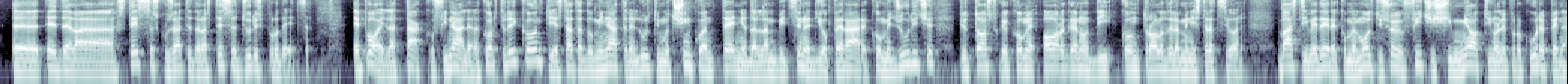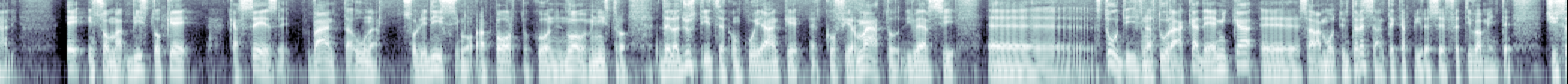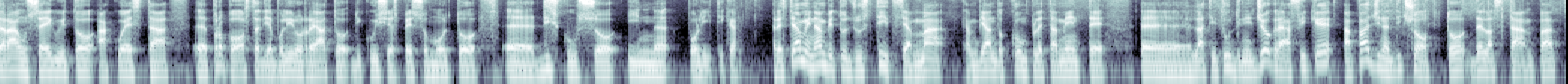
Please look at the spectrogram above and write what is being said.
eh, e della stessa, scusate, della stessa giurisprudenza. E poi l'attacco finale alla Corte dei Conti è stata dominata nell'ultimo cinquantennio dall'ambizione di operare come giudice piuttosto che come organo di controllo dell'amministrazione. Basti vedere come molti suoi uffici scimmiottino le procure penali. E insomma, visto che Cassese vanta un solidissimo rapporto con il nuovo ministro della giustizia con cui ha anche eh, cofirmato diversi eh, studi di natura accademica, eh, sarà molto interessante capire se effettivamente ci sarà un seguito a questa eh, proposta di abolire un reato di cui si è spesso molto eh, discusso in politica. Restiamo in ambito giustizia, ma cambiando completamente eh, latitudini geografiche, a pagina 18 della stampa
